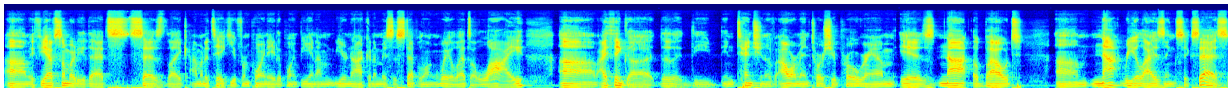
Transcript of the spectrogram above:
um, if you have somebody that says like I'm going to take you from point A to point B and I'm you're not going to miss a step along the way, well, that's a lie. Um, I think uh, the the intention of our mentorship program is not about um, not realizing success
